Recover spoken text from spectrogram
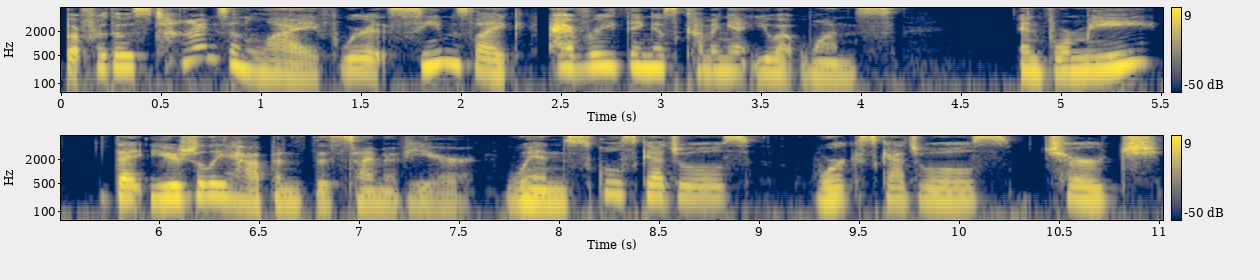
but for those times in life where it seems like everything is coming at you at once. And for me, that usually happens this time of year when school schedules, work schedules, church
